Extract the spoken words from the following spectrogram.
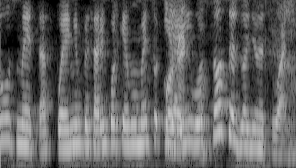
tus metas pueden empezar en cualquier momento y ahí Correcto. vos sos el dueño de tu año.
